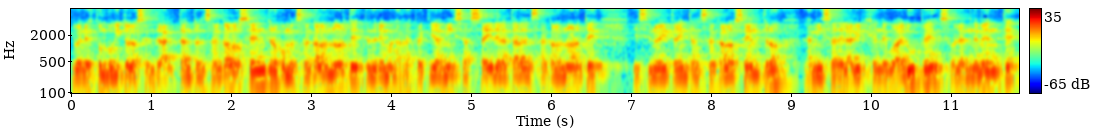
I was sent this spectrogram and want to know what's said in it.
Y bueno, esto un poquito lo central. Tanto en San Carlos Centro como en San Carlos Norte tendremos las respectivas misas 6 de la tarde en San Carlos Norte, 19 y 30 en San Carlos Centro, la misa de la Virgen de Guadalupe, solemnemente.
